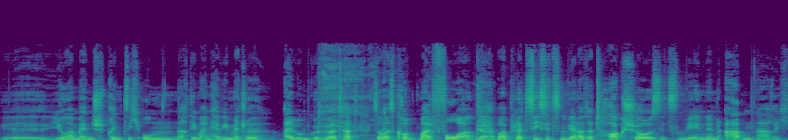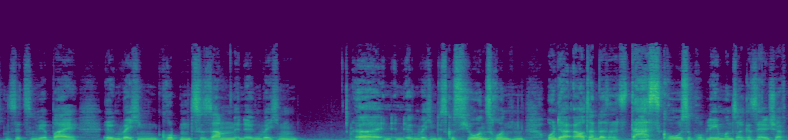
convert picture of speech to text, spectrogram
äh, junger Mensch bringt sich um, nachdem ein Heavy Metal Album gehört hat. Sowas kommt mal vor. Ja. Aber plötzlich sitzen wir in der Talkshow, sitzen wir in den Abendnachrichten, sitzen wir bei irgendwelchen Gruppen zusammen, in irgendwelchen äh, in, in irgendwelchen Diskussionsrunden und erörtern das als das große Problem unserer Gesellschaft.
